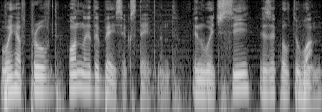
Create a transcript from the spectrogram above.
we have proved only the basic statement, in which c is equal to 1.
